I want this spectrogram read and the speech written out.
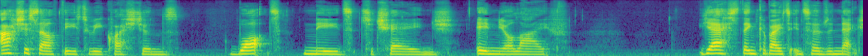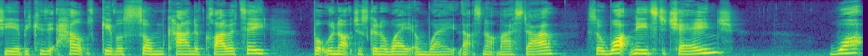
Ask yourself these three questions. What needs to change in your life? Yes, think about it in terms of next year because it helps give us some kind of clarity, but we're not just going to wait and wait. That's not my style. So, what needs to change? What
